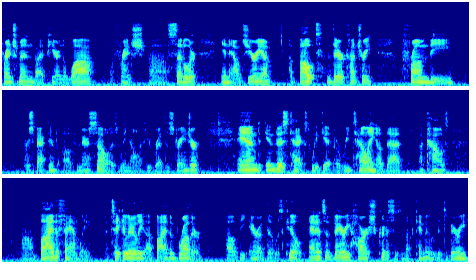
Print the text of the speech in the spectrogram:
Frenchman, by pied-noir, a French uh, settler in Algeria, about their country from the perspective of Meursault, as we know if you've read The Stranger. And in this text, we get a retelling of that account um, by the family, particularly uh, by the brother of the Arab that was killed. And it's a very harsh criticism of Camus. It's very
